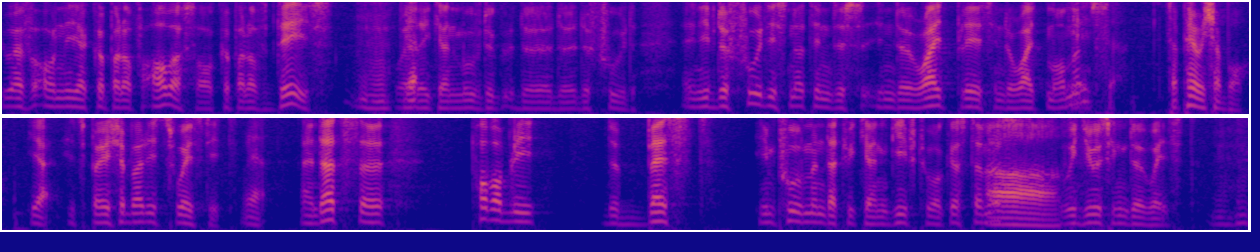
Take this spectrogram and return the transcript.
You have only a couple of hours or a couple of days hmm where Yeah. they can move the, the, the, the food. And if the food is not in the, s- in the right place in the right moment, It's a, it's a perishable. yeah, it's perishable, it's wasted. Yeah. And that's uh, probably the best improvement that we can give to our customers, Ah, reducing the waste. Mhm.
